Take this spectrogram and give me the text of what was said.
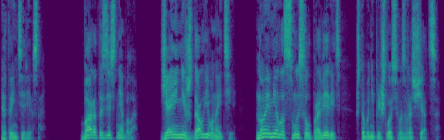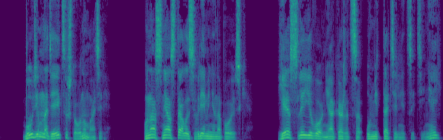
это интересно. Барата здесь не было. Я и не ждал его найти, но имело смысл проверить, чтобы не пришлось возвращаться. Будем надеяться, что он у матери. У нас не осталось времени на поиски. Если его не окажется у метательницы теней,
